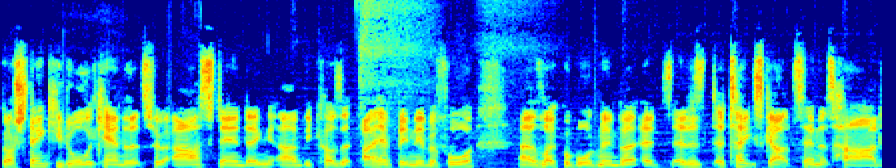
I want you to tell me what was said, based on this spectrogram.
gosh, thank you to all the candidates who are standing uh, because it, I have been there before as local board member. It, it, is, it takes guts and it's hard.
